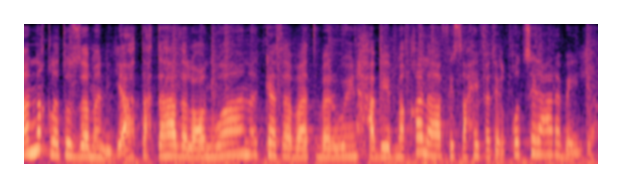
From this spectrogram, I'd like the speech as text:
النقلة الزمنية تحت هذا العنوان كتبت بروين حبيب مقالها في صحيفة القدس العربية.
